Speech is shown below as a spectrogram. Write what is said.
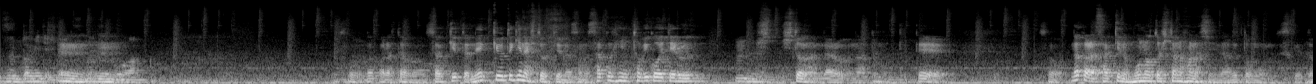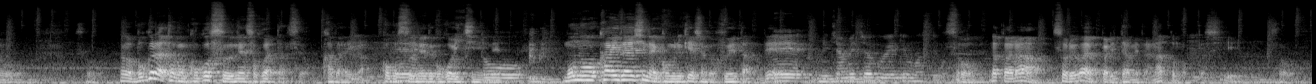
ずっと見ていたいですね、うんうん。そこは。そうだから多分さっき言った熱狂的な人っていうのはその作品飛び越えてるうん。ひ人なんだろうなと思っててそうだからさっきの物と人の話になると思うんですけどそうだから僕ら多分ここ数年そこやったんですよ課題が。ここ数年でここ12年。と物を介在しないコミュニケーションが増えたんで。えーめちゃめちゃ増えてますよね。そうだからそれはやっぱりダメだなと思ったしそうだから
